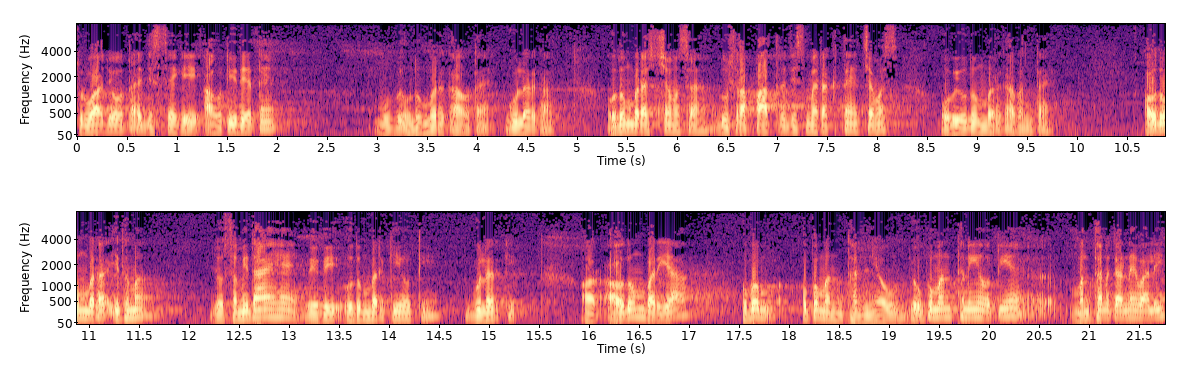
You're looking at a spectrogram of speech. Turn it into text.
श्रुवा जो होता है, जिससे कि आहुति देते हैं, वो भी उदुम्बर का होता है, गुलर का। उदुम्बर चमस दूसरा पात्र जिसमें रखते हैं चमस, वो भी उदुम्बर का बनता है। औदुम्बर इधम, जो समिधाएँ हैं, वे भी उदुम्बर की होती हैं, गुलर की। और औदुम्बर या उप उपमंथन्य। जो उपमंथनी होती है, मंथन करने वाली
